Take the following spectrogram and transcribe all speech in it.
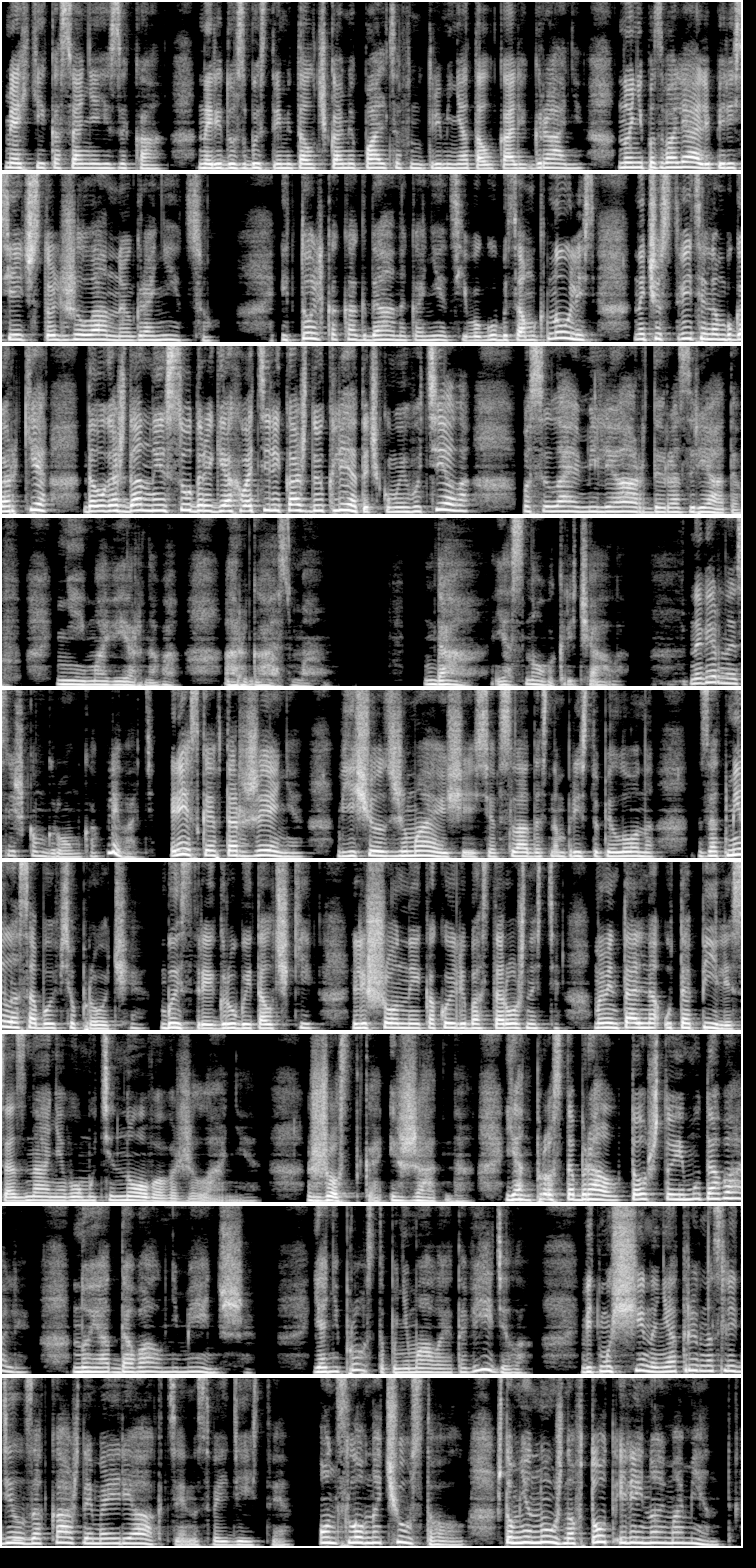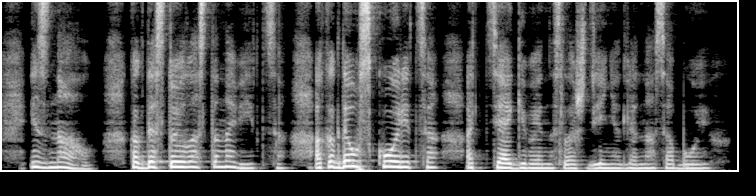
Мягкие касания языка, наряду с быстрыми толчками пальцев внутри меня толкали грани, но не позволяли пересечь столь желанную границу. И только когда, наконец, его губы сомкнулись на чувствительном бугорке, долгожданные судороги охватили каждую клеточку моего тела, посылая миллиарды разрядов неимоверного оргазма. Да, я снова кричала. Наверное, слишком громко. Плевать. Резкое вторжение в еще сжимающееся в сладостном приступе лона затмило собой все прочее. Быстрые грубые толчки, лишенные какой-либо осторожности, моментально утопили сознание в омуте нового желания. Жестко и жадно. Ян просто брал то, что ему давали, но и отдавал не меньше. Я не просто понимала это, видела. Ведь мужчина неотрывно следил за каждой моей реакцией на свои действия. Он словно чувствовал, что мне нужно в тот или иной момент, и знал, когда стоило остановиться, а когда ускориться, оттягивая наслаждение для нас обоих.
